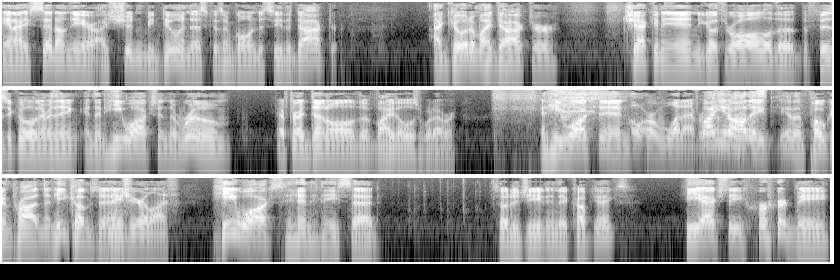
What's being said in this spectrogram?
And I said on the air, I shouldn't be doing this because I'm going to see the doctor. I go to my doctor, check it in. You go through all of the, the physical and everything, and then he walks in the room after I'd done all of the vitals or whatever. And he walks in. or whatever. well, you know how they you know, they're poking, prodding, and then he comes in. Make sure you're. He walks in and he said, "So did you eat any of the cupcakes?" He actually heard me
